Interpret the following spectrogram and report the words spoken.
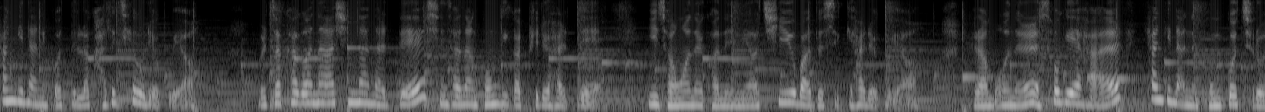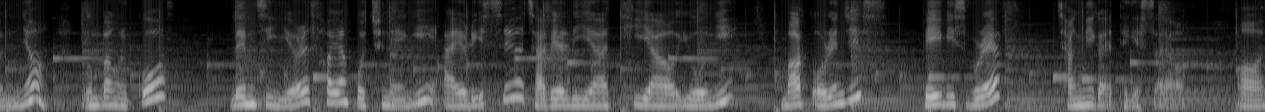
향기 나는 꽃들로 가득 채우려고요. 울적하거나 심란할 때, 신선한 공기가 필요할 때 이 정원을 거닐며 치유받을 수 있게 하려고요. 그럼 오늘 소개할 향기 나는 봄꽃으로는요. 은방울꽃, 램지이얼, 서양고추냉이, 아이리스, 자벨리아, 티아오니, 마크 오렌지스, 베이비스 브레스, 장미가 되겠어요. 어,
